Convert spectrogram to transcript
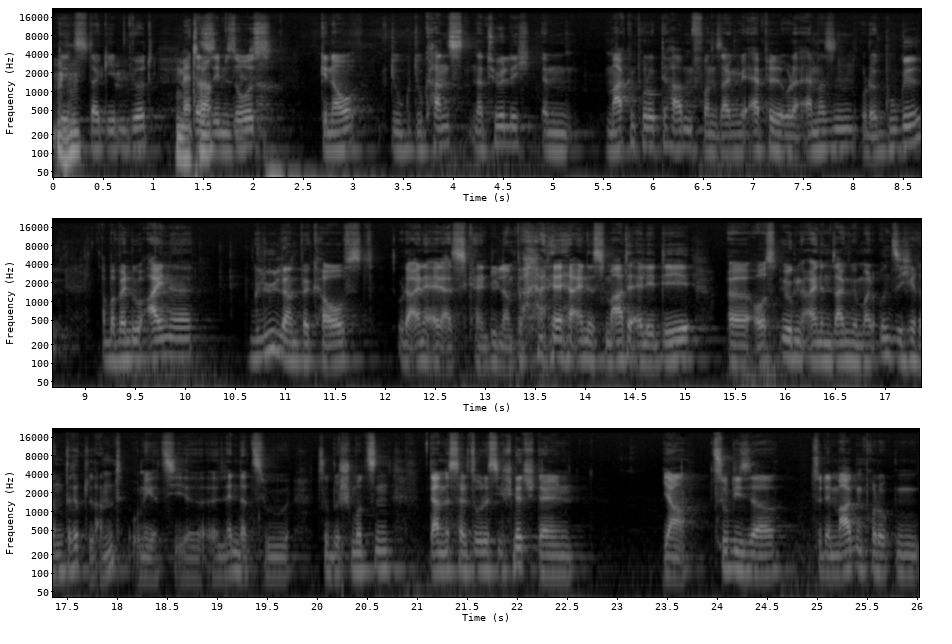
Mhm. den es da geben wird. Meta. Dass es eben so ist, genau, du, du kannst natürlich ähm, Markenprodukte haben von, sagen wir, Apple oder Amazon oder Google, aber wenn du eine Glühlampe kaufst oder eine, also keine Glühlampe, eine, eine smarte LED äh, aus irgendeinem, sagen wir mal, unsicheren Drittland, ohne jetzt hier äh, Länder zu, zu beschmutzen, dann ist halt so, dass die Schnittstellen ja zu dieser, zu den Markenprodukten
